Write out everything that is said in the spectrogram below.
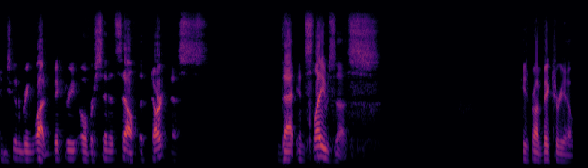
And He's going to bring what? Victory over sin itself, the darkness that enslaves us. He's brought victory over.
